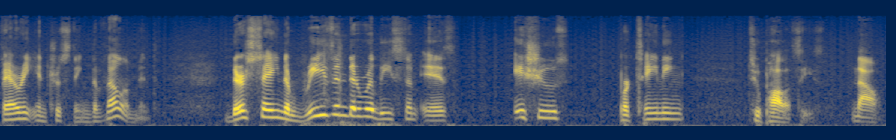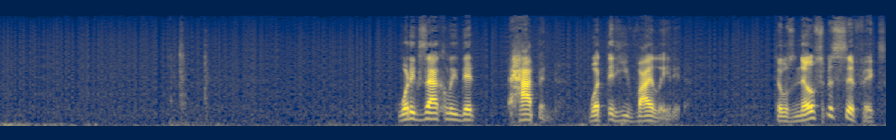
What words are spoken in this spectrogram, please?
very interesting development. They're saying the reason they released him is issues pertaining to policies. Now, what exactly did happen? What did he violate? There was no specifics.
